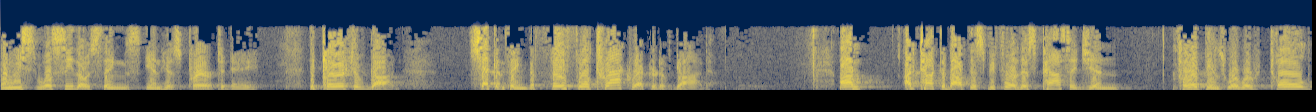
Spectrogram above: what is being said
And we will see those things in his prayer today. The character of God. Second thing, the faithful track record of God. Um, I've talked about this before, this passage in Philippians where we're told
